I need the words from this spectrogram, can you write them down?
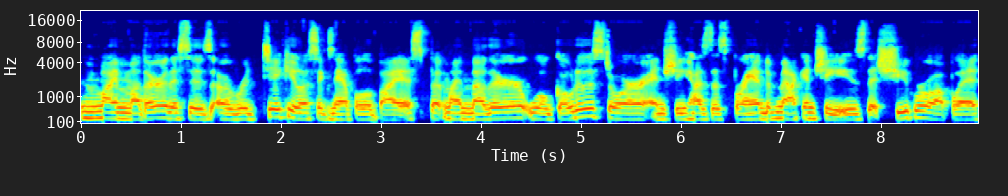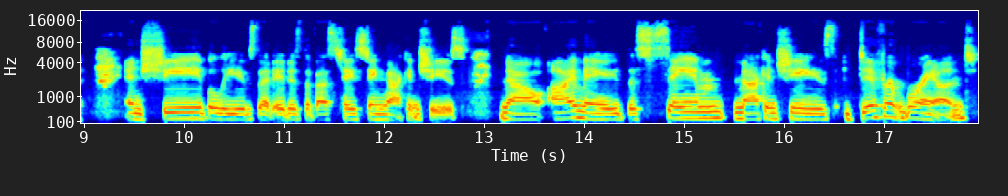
my mother, this is a ridiculous example of bias, but my mother will go to the store and she has this brand of mac and cheese that she grew up with, and she believes that it is the best tasting mac and cheese. Now, I made the same mac and cheese, different brand,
